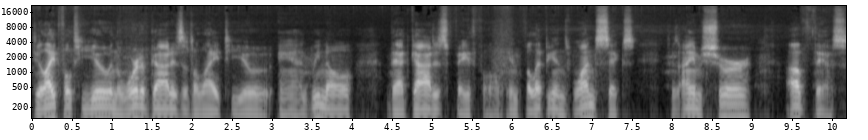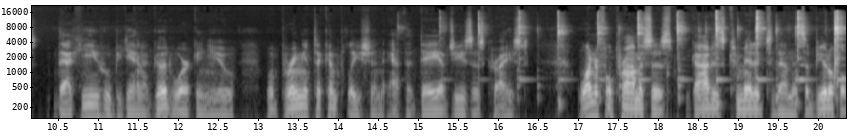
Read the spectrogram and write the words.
delightful to you, and the Word of God is a delight to you. And we know that God is faithful. In Philippians 1 6 says, I am sure of this, that he who began a good work in you will bring it to completion at the day of Jesus Christ wonderful promises. God is committed to them. It's a beautiful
